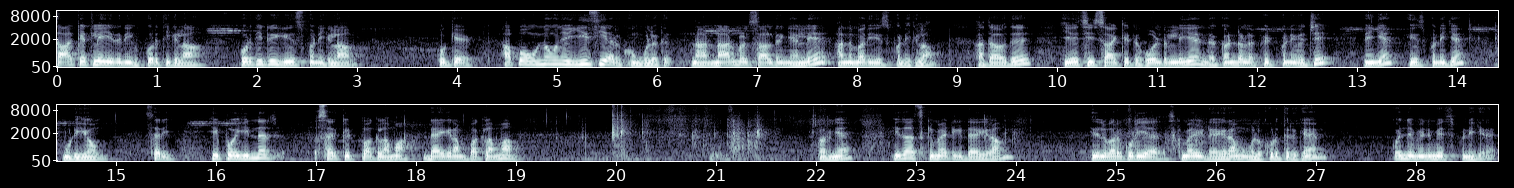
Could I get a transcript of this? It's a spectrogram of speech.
சாக்கெட்லேயே இதை நீங்கள் பொருத்திக்கலாம். பொருத்திட்டு யூஸ் பண்ணிக்கலாம். ஓகே அப்போ இன்னும் கொஞ்சம் ஈஸியாக இருக்கும் உங்களுக்கு. நான் நார்மல் சால்ட்ரிங்லேயே அந்த மாதிரி யூஸ் பண்ணிக்கலாம். அதாவது ஏசி சாக்கெட் ஹோல்டர்லேயே இந்த கண்ட்ரோலை ஃபிட் பண்ணி வச்சு நீங்கள் யூஸ் பண்ணிக்க முடியும். சரி. இப்போ இன்னர் சர்க்யூட் பார்க்கலாமா? டயக்ராம் பார்க்கலாமா? பாருங்கள் இதான் ஸ்கிமேட்டிக் டயக்ராம் இதில் வரக்கூடிய ஸ்கிமேட்டிக் டயக்ராம் உங்களுக்கு கொடுத்துருக்கேன். கொஞ்சம் மினிமைஸ் பண்ணிக்கிறேன்.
